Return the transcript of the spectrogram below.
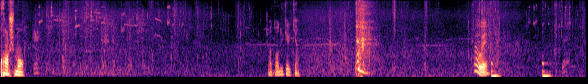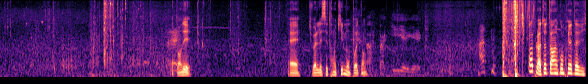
Franchement J'ai entendu quelqu'un Ah ouais. Attendez. Eh, tu vas le laisser tranquille mon pote hein. Hop là, toi t'as rien compris à ta vie.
